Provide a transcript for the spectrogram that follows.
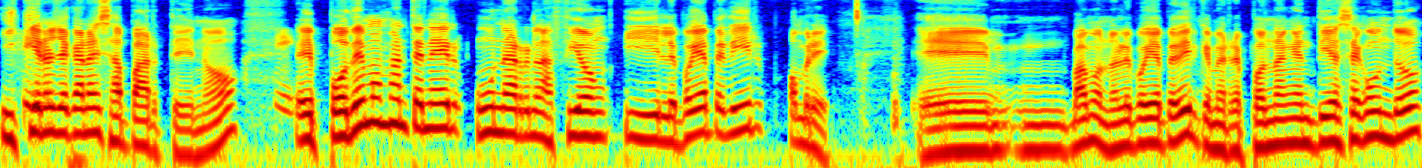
y quiero llegar a esa parte, ¿no? Eh, podemos mantener una relación y les voy a pedir, hombre, eh, vamos, no les voy a pedir que me respondan en 10 segundos,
